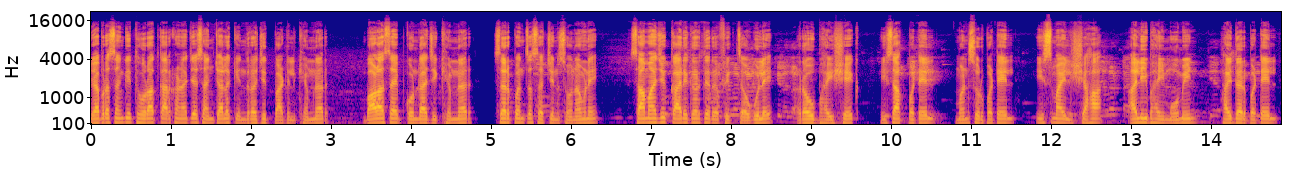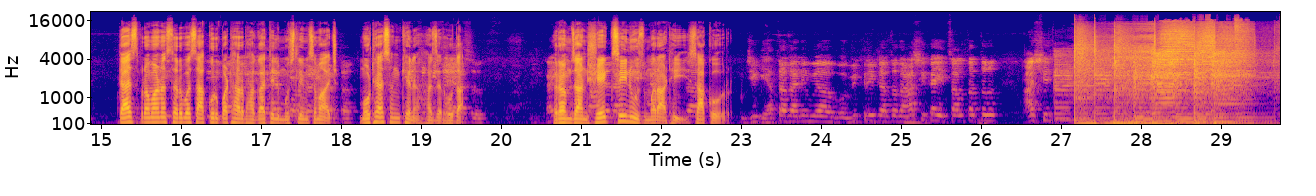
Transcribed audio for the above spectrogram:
याप्रसंगी थोरात कारखान्याचे संचालक इंद्रजित पाटील खेमनर बाळासाहेब कोंडाजी खेमनर सरपंच सचिन सोनवणे सामाजिक कार्यकर्ते रफिक चौगुले रऊभाई शेख इसाक पटेल मनसूर पटेल इस्माईल शहा अलीभाई मोमीन हैदर पटेल त्याचप्रमाणे सर्व साकूर पठार भागातील मुस्लिम समाज मोठ्या संख्येनं हजर होता. Ramzan Shaikh C news Marathi Sakur. घेतात आणि विक्री करतात. अशी काही चालतात तर अशी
